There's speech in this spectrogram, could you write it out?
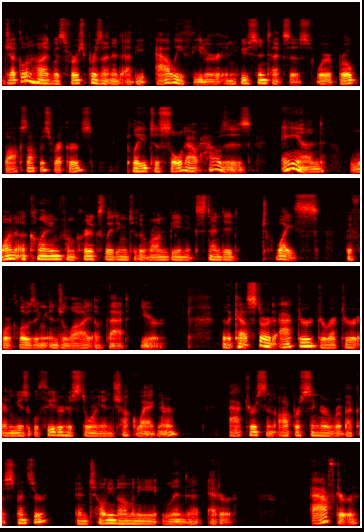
Jekyll and Hyde was first presented at the Alley Theater in Houston, Texas, where it broke box office records, played to sold out houses, and won acclaim from critics, leading to the run being extended twice before closing in July of that year. Now, the cast starred actor, director, and musical theater historian Chuck Wagner, actress and opera singer Rebecca Spencer, and Tony nominee Linda Eder. After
